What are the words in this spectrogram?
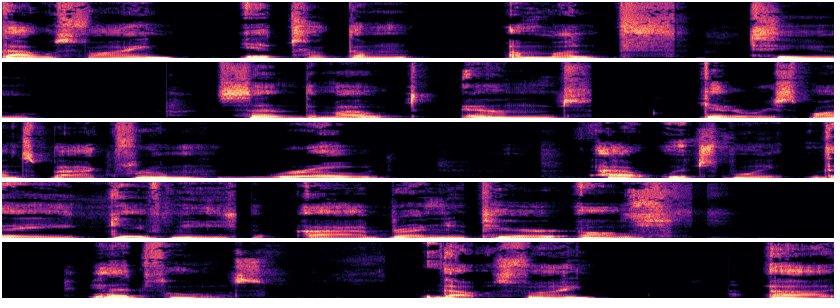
That was fine. It took them a month to send them out and get a response back from Rode. At which point they gave me a brand new pair of headphones. That was fine. Uh,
